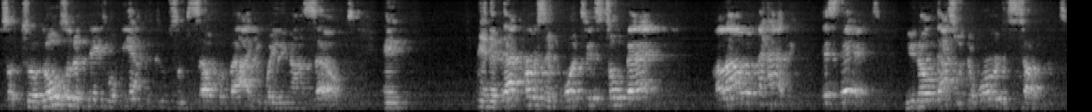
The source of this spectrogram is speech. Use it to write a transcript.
So, so those are the things where we have to do some self-evaluating ourselves. And and if that person wants it so bad, allow them to have it. It's theirs. You know, that's what the world is telling us.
